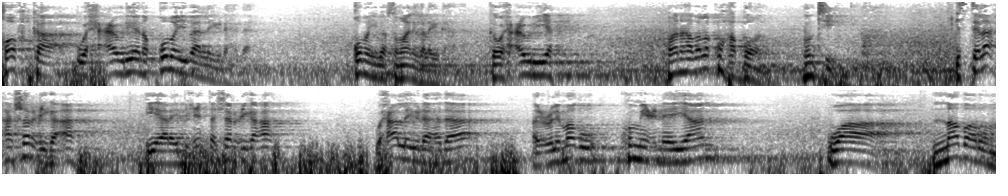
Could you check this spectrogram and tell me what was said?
Qofka wax cawriyana qumay baa la yidhaahdaa. Qumay baa soomaaliga la yidhahdaa ka wax cawriya. Waana hadallo ku habboon runtii. Istilaaxa sharciga ah iyo eraybixinta sharciga ah waxaa la yidhaahdaa ay culimmadu ku micneeyaan waa nadarun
